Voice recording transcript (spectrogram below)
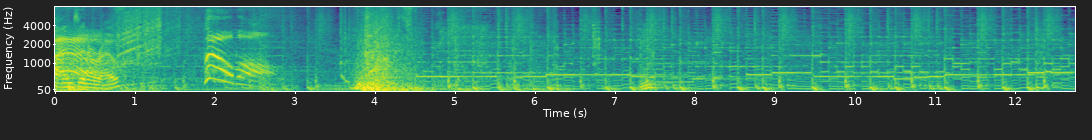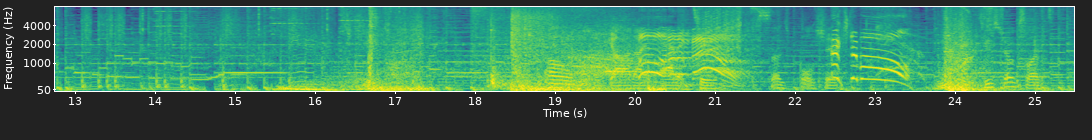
Times in a row? Foul ball! Oh my god, I had it too. Such bullshit. Extra ball! Two strokes left.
